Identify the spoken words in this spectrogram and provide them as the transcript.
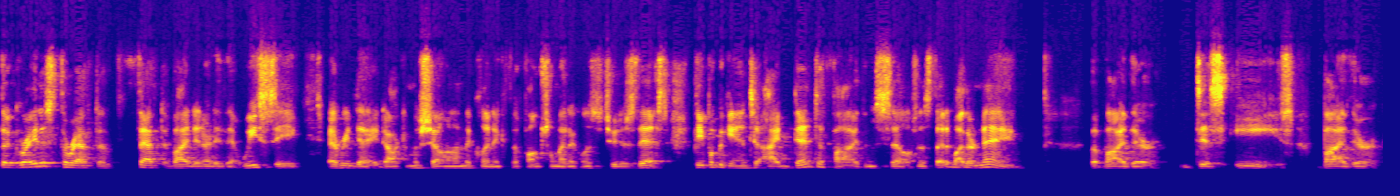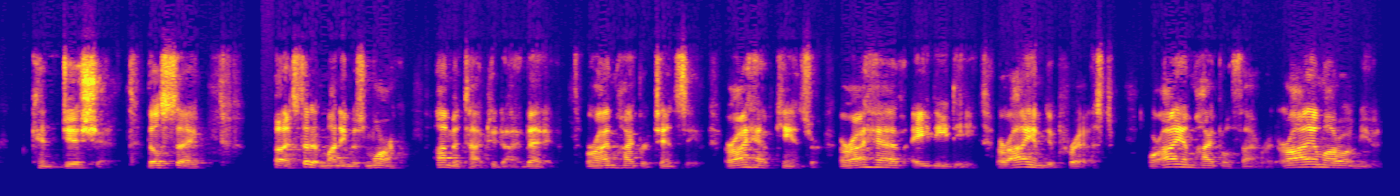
The greatest theft of theft of identity that we see every day dr. Michelle and the clinic at the functional medical institute is this. People begin to identify themselves instead of by their name but by their dis-ease by their condition. They'll say uh, instead of my name is mark i'm a type 2 diabetic or I'm hypertensive, or I have cancer, or I have ADD, or I am depressed, or I am hypothyroid, or I am autoimmune.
